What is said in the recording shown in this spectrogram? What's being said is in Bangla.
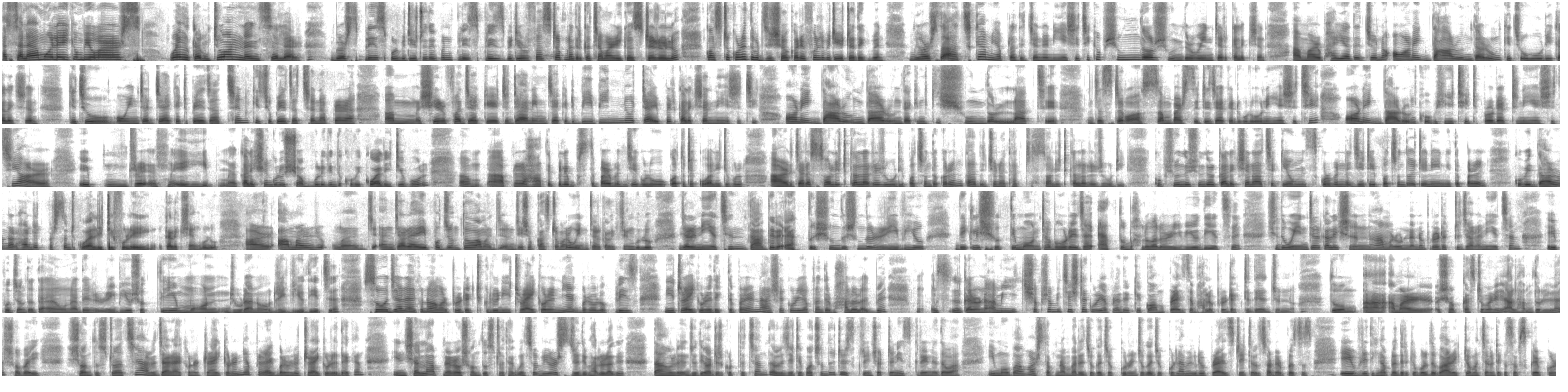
আসসালামু আলাইকুম viewers welcome to online seller Viewers please full ভিডিওটা দেখবেন। প্লিজ প্লিজ ভিডিওর ফার্স্ট আপনাদের কাছে আমার রিকোয়েস্টে রইল। কষ্ট করে ধৈর্য সহকারে ফুল ভিডিওটা দেখবেন। ভিউয়ার্স আজকে আমি আপনাদের জন্য নিয়ে এসেছি খুব সুন্দর সুন্দর উইন্টার কালেকশন আমার ভাইয়াদের জন্য অনেক দারুণ দারুণ কিছু হুডি কালেকশন কিছু উইন্টার জ্যাকেট পেয়ে যাচ্ছেন। কিছু পেয়ে যাচ্ছেন আপনারা শেরফা জ্যাকেট ড্যানিম জ্যাকেট বিভিন্ন টাইপের কালেকশন নিয়ে এসেছি। অনেক দারুণ দারুণ। দেখেন কি সুন্দর লাগছে। জাস্ট অসাম ভার্সিটি জ্যাকেটগুলো নিয়ে এসেছি। অনেক দারুণ, খুব হিট হিট প্রোডাক্ট নিয়ে এসেছি। আর এই এই কালেকশানগুলো সবগুলো কিন্তু খুবই কোয়ালিটিফুল আপনারা হাতে পেলে বুঝতে পারবেন যে এগুলো কতটা কোয়ালিটিফুল আর যারা সলিড কালারের হুডি পছন্দ করেন, তাদের জন্য থাকছে সলিড কালারের হুডি খুব সুন্দর সুন্দর কালেকশান আছে, কেউ মিস করবেন না, যেটাই পছন্দ ওইটাই নিয়ে নিতে পারেন। খুবই দারুণ আর হান্ড্রেড পার্সেন্ট কোয়ালিটিফুল এই কালেকশানগুলো আর আমার যারা এই পর্যন্ত আমার যেসব কাস্টমার উইন্টার কালেকশানগুলো যারা নিয়েছেন, তাদের এত সুন্দর সুন্দর রিভিউ দেখলে সত্যি মনটা ভরে যায়। এত ভালো ভালো রিভিউ দিয়েছে। শুধু উইন্টার কালেকশন না, আমার অন্যান্য প্রোডাক্ট যারা নিয়েছেন, এই পর্যন্ত ওনাদের রিভিউ সত্যি মন জুড়ানো রিভিউ দিয়েছে। সো যারা এখনও আমার প্রোডাক্টগুলো নিয়ে ট্রাই করেননি, একবার হলো প্লিজ নিয়ে ট্রাই করে দেখতে পারেন। আশা করি আপনাদের ভালো লাগবে। কারণ আমি সবসময় চেষ্টা করি আপনাদেরকে কম প্রাইসে ভালো প্রোডাক্ট দেওয়ার জন্য। তো আমার সব কাস্টমারই আলহামদুলিল্লাহ সবাই সন্তুষ্ট আছে। আর যারা এখনও ট্রাই করেননি, আপনারা একবার হলে ট্রাই করে দেখেন। ইনশাল্লাহ আপনারাও সন্তুষ্ট থাকবেন। সো ভিউয়ার্স যদি ভালো লাগে, তাহলে যদি অর্ডার করতে চান, তাহলে যেটা পছন্দ এটার স্ক্রিনশটটা নিয়ে স্ক্রিনে দেওয়া ইমো বা হোয়াটসঅ্যাপ নাম্বারে যোগাযোগ করুন। যোগাযোগ করলে আমি এগুলো price details order process everything আপনাদেরকে বলে দেবো। আরেকটু আমার চ্যানেলটাকে সাবস্ক্রাইব করে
